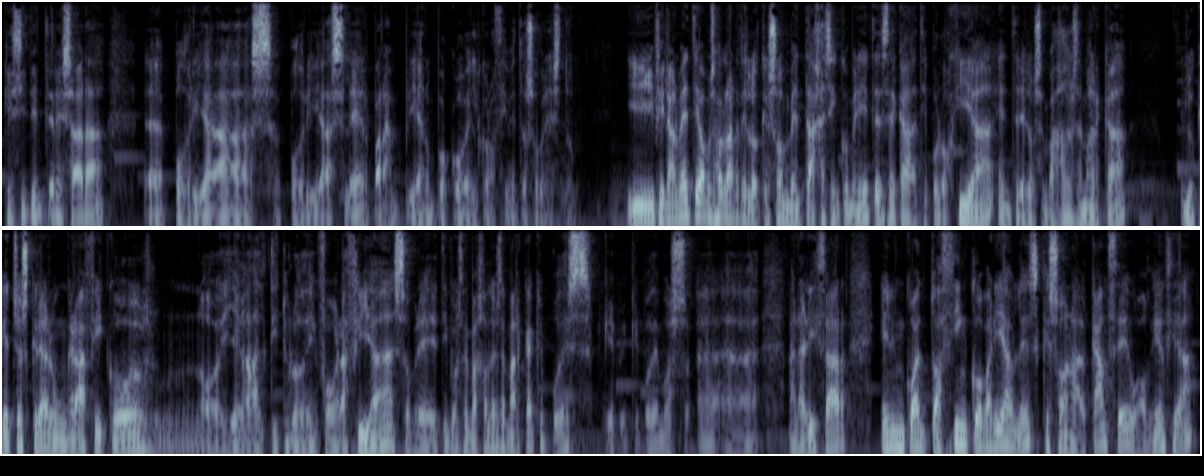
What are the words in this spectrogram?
que si te interesara eh, podrías, podrías leer para ampliar un poco el conocimiento sobre esto. Y finalmente vamos a hablar de lo que son ventajas e inconvenientes de cada tipología entre los embajadores de marca lo que he hecho es crear un gráfico, no llega al título de infografía, sobre tipos de embajadores de marca que, puedes, que, podemos eh, eh, analizar en cuanto a cinco variables que son alcance o audiencia,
